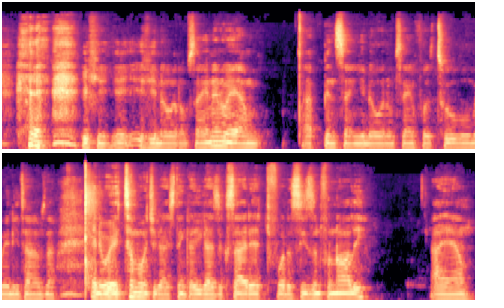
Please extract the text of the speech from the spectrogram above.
if you if you know what I'm saying. Anyway, I'm I've been saying you know what I'm saying for too many times now. Anyway, tell me what you guys think. Are you guys excited for the season finale? I am.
